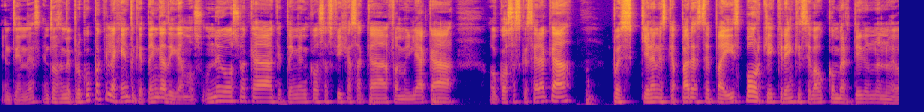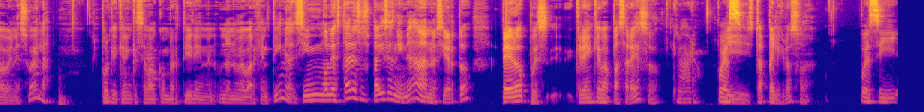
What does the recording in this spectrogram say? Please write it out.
¿Entiendes? Entonces me preocupa que la gente que tenga, digamos, un negocio acá, que tengan cosas fijas acá, familia acá, o cosas que hacer acá, pues quieran escapar de este país porque creen que se va a convertir en una nueva Venezuela. Porque creen que se va a convertir en una nueva Argentina. Sin molestar a esos países ni nada, ¿no es cierto? Pero pues creen que va a pasar eso. Claro. Pues, y está peligroso. pues sí,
